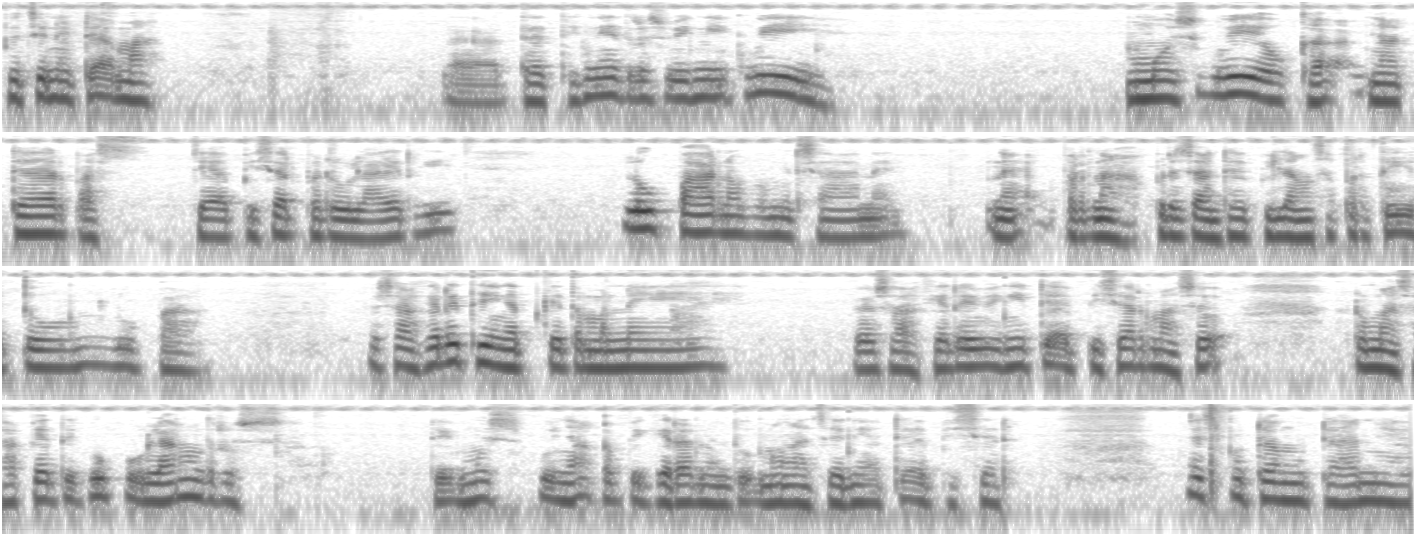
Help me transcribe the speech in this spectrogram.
Bojone Damah. Nah, dadi ini terus wingi kuwi mus kuwi gak nyadar pas dia bisa baru lahir ki lupa no pemirsa nek nek pernah bercanda bilang seperti itu lupa terus akhirnya diingat ke temene terus akhirnya wingi dia bisa masuk rumah sakit itu pulang terus Demus punya kepikiran untuk mengajari adik Abisar Yes, mudah-mudahan ya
